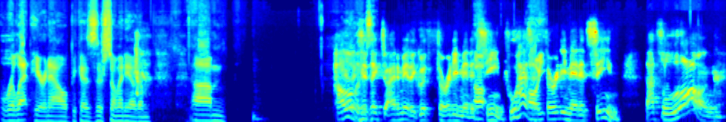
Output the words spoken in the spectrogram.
roulette here now because there's so many of them. Um How long does it take to animate a good thirty-minute Oh. scene? Who has Oh, a y- thirty-minute scene? That's long.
